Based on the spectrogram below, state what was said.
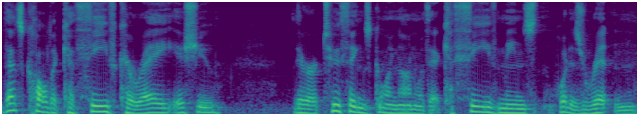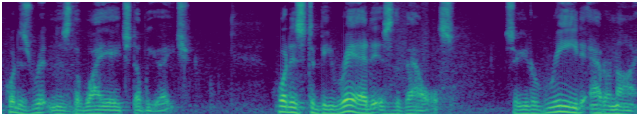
that's called a kathiv qere issue. There are two things going on with that. Kathiv means what is written. What is written is the YHWH. What is to be read is the vowels. So you're to read Adonai.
